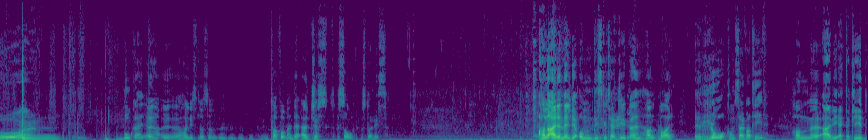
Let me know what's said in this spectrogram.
Og um, boka jeg, jeg, har lyst til å ta på meg, det er Just So Stories. Han er en veldig omdiskutert type. Han var råkonservativ. Han eh, er i ettertid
